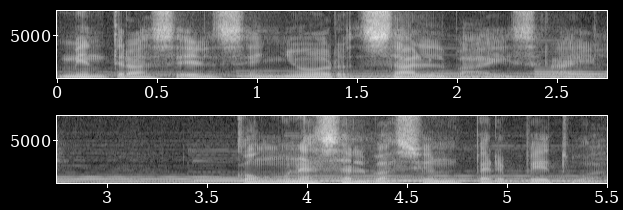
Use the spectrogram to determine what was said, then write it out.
mientras el Señor salva a Israel, con una salvación perpetua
